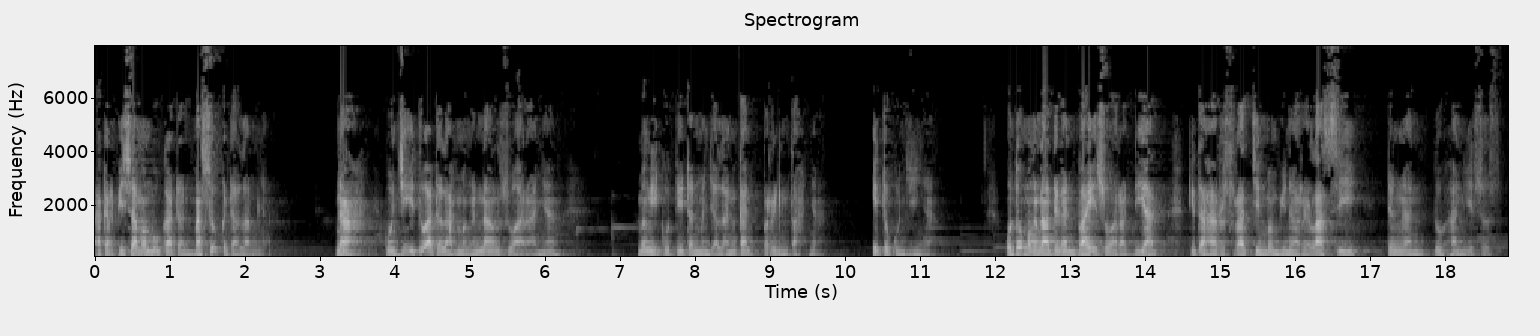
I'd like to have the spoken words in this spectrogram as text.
agar bisa membuka dan masuk ke dalamnya. Nah, kunci itu adalah mengenal suaranya, mengikuti dan menjalankan perintahnya. Itu kuncinya. Untuk mengenal dengan baik suara dia, kita harus rajin membina relasi dengan Tuhan Yesus.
